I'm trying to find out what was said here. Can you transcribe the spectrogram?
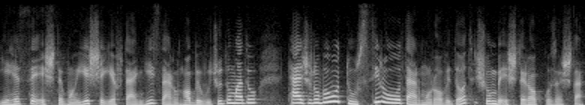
یه حس اجتماعی شگفتانگیز در اونها به وجود اومد و تجربه و دوستی رو در مراوداتشون به اشتراک گذاشتن.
